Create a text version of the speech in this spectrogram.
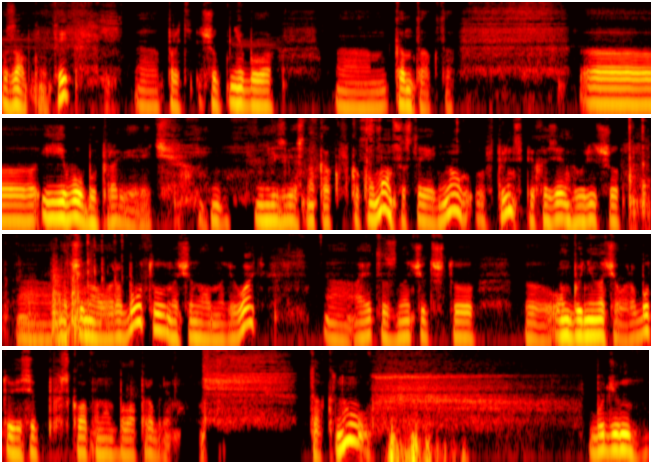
замкнутый, чтобы не было контакта. И его бы проверить неизвестно как, в каком он состоянии. Но, в принципе, хозяин говорит, что э, начинал работу, начинал наливать, э, а это значит, что э, он бы не начал работу, если бы с клапаном была проблема. Так, ну, будем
